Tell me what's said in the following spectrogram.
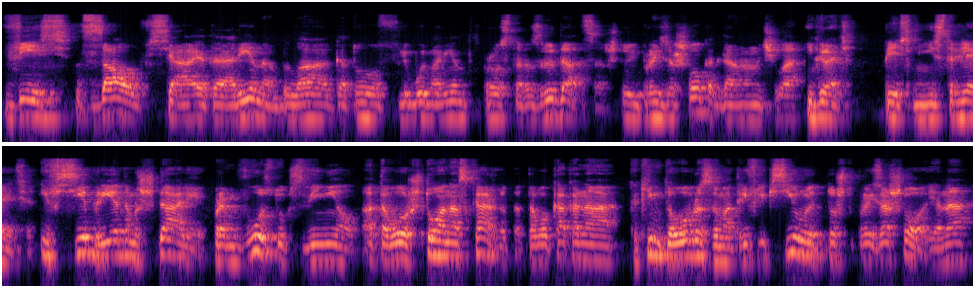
весь зал, вся эта арена была готова в любой момент просто разрыдаться, что и произошло, когда она начала играть песни «Не стреляйте». И все при этом ждали, прям воздух звенел от того, что она скажет, от того, как она каким-то образом отрефлексирует то, что произошло. И она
